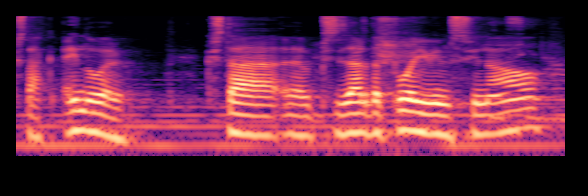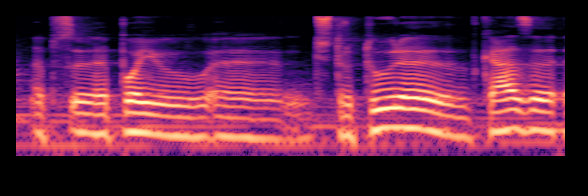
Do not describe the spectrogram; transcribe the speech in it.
que está em dor, que está a precisar de apoio emocional, apoio uh, de estrutura, de casa,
